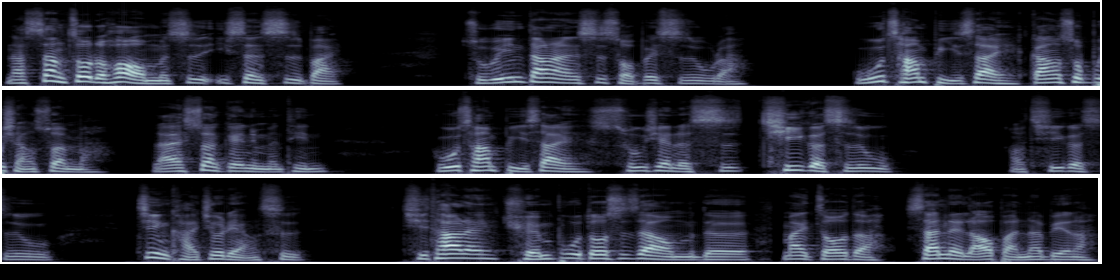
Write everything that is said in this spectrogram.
那上周的话，我们是一胜四败，主因当然是手背失误啦。五场比赛，刚刚说不想算嘛，来算给你们听。五场比赛出现了失七个失误，哦，七个失误，靖凯就两次，其他呢全部都是在我们的麦州的三垒老板那边啊。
